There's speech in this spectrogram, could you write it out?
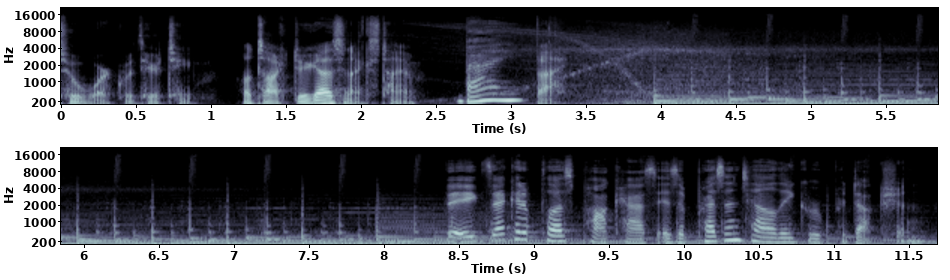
to work with your team? We'll talk to you guys next time. Bye. Bye. The Executive Plus podcast is a Presentality Group production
